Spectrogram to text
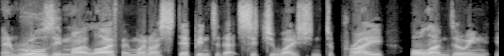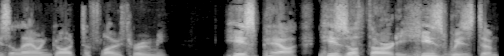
and rules in my life. And when I step into that situation to pray, all I'm doing is allowing God to flow through me. His power, His authority, His wisdom.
